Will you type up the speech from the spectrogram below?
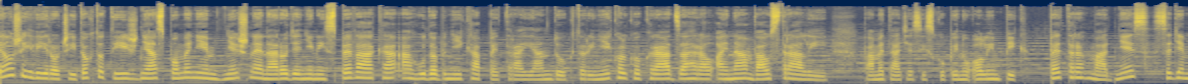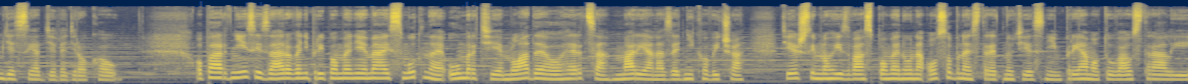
ďalších výročí tohto týždňa spomeniem dnešné narodeniny speváka a hudobníka Petra Jandu, ktorý niekoľkokrát zahral aj nám v Austrálii. Pamätáte si skupinu Olympic? Petr má dnes 79 rokov. O pár dní si zároveň pripomenieme aj smutné úmrtie mladého herca Mariana Zednikoviča. Tiež si mnohí z vás spomenú na osobné stretnutie s ním priamo tu v Austrálii.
